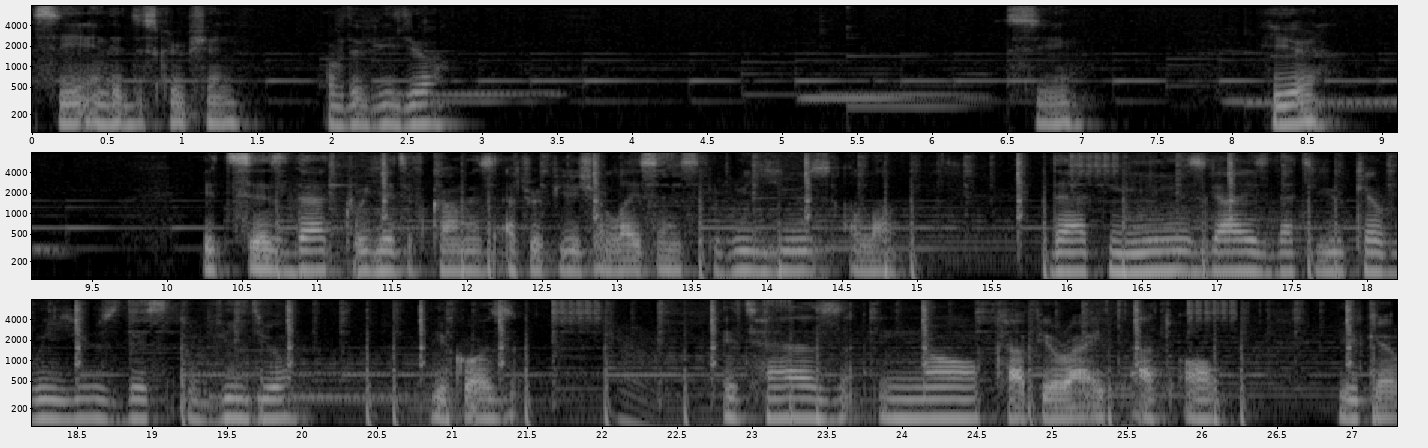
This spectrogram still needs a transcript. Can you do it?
See in the description of the video. See? Here it says that creative commons attribution license reuse allowed that means guys that you can reuse this video because it has no copyright at all. You can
